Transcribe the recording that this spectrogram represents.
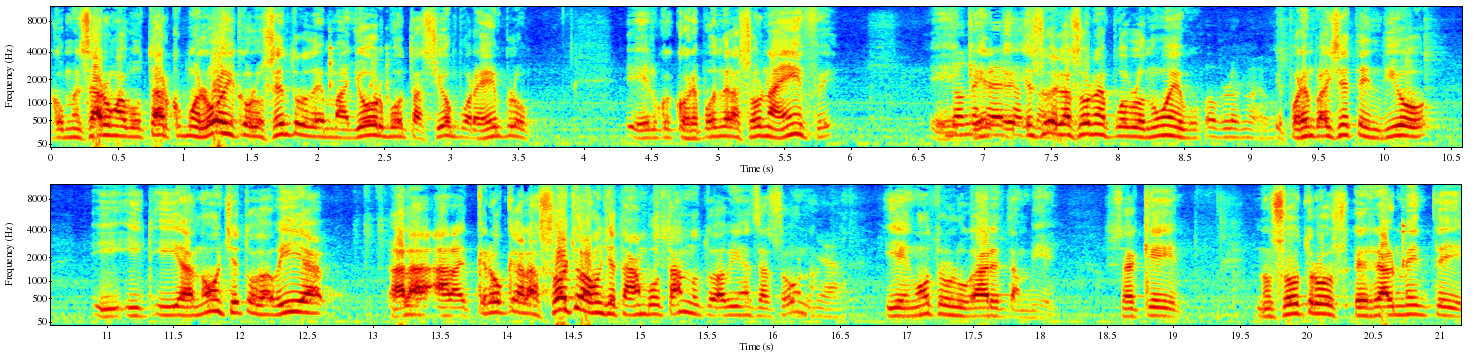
comenzaron a votar como es lógico los centros de mayor votación, por ejemplo, lo que corresponde a la zona F. eh, ¿Dónde que, queda esa eso zona? es la zona de Pueblo Nuevo. Pueblo Nuevo. Por ejemplo, ahí se tendió y, y- y anoche todavía, a la- a la- creo que a las 8 de la noche estaban votando todavía en esa zona y en otros lugares también. O sea que nosotros eh, realmente...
